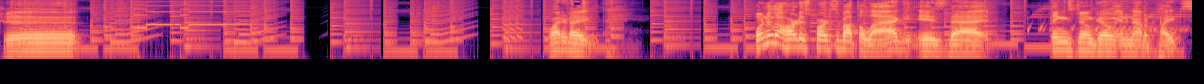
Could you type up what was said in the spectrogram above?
Shit. Why did I... One of the hardest parts about the lag is that things don't go in and out of pipes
